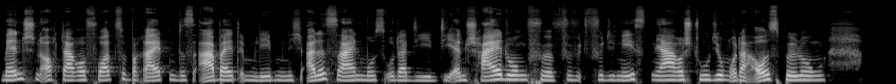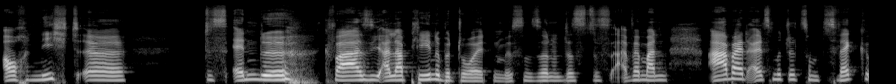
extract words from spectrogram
Menschen auch darauf vorzubereiten, dass Arbeit im Leben nicht alles sein muss oder die, die Entscheidung für, für, für die nächsten Jahre Studium oder Ausbildung auch nicht äh, das Ende quasi aller Pläne bedeuten müssen, sondern dass das, wenn man Arbeit als Mittel zum Zweck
